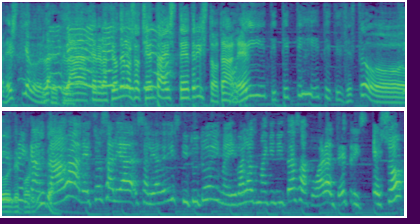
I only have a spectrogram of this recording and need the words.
bestia lo del la, generación de los 80 es Tetris total, Oh, ¿eh? ti, ti, ti, ti, ti, ti, Esto Sí, de me por vida. encantaba. De hecho, salía, salía del instituto y me iba a las maquinitas a jugar al Tetris. Eso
